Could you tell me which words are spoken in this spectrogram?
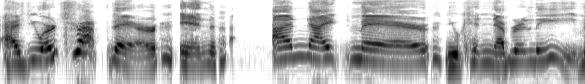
as you are trapped there in a nightmare. You can never leave.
